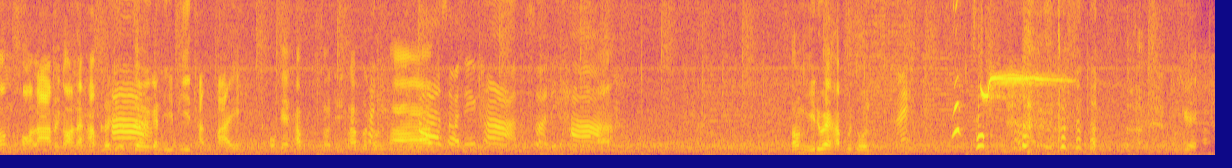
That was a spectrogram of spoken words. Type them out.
ต้องขอลาไปก่อนนะครับ แล้วเดี๋ยวค่ะเจอกัน EP ถัดไป โอเคครับ สวัสดีครับคุณตูนครับค่ะสวัสดีค่ะ สวัสดีค่ะอะ ต้องอย่างนี้ด้วยครับคุณตูนไหม โอเคครับ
